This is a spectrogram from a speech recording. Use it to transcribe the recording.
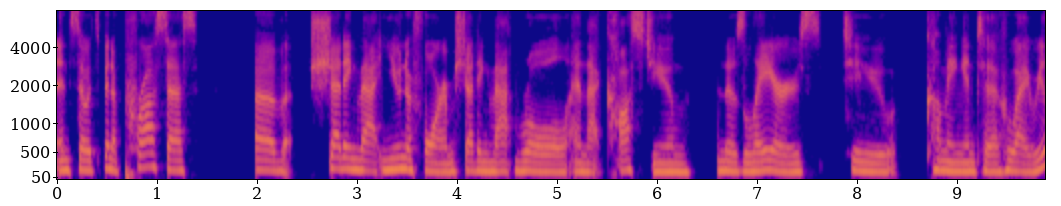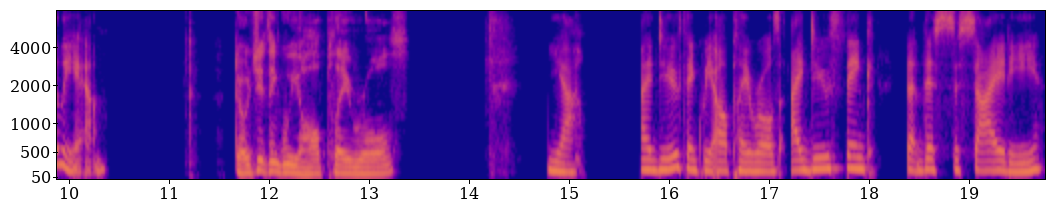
And so it's been a process of shedding that uniform, shedding that role and that costume and those layers to coming into who I really am. Don't you think we all play roles? Yeah, I do think we all play roles. I do think that this society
